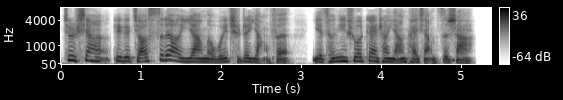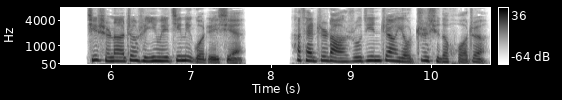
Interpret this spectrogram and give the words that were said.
就是像这个嚼饲料一样的维持着养分，也曾经说站上阳台想自杀。其实呢，正是因为经历过这些，他才知道如今这样有秩序的活着，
